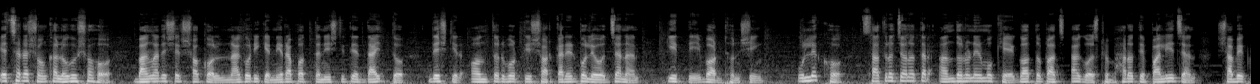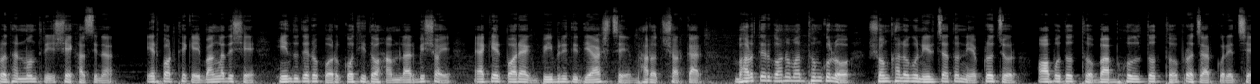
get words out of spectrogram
এছাড়া সংখ্যালঘু সহ বাংলাদেশের সকল নাগরিকের নিরাপত্তা নিশ্চিতের দায়িত্ব দেশটির অন্তর্বর্তী সরকারের বলেও জানান কীর্তি বর্ধন সিং। উল্লেখ্য, ছাত্র জনতার আন্দোলনের মুখে গত পাঁচ আগস্ট ভারতে পালিয়ে যান সাবেক প্রধানমন্ত্রী শেখ হাসিনা। এরপর থেকেই বাংলাদেশে হিন্দুদের ওপর কথিত হামলার বিষয়ে একের পর এক বিবৃতি দিয়ে আসছে ভারত সরকার। ভারতের গণমাধ্যমগুলো সংখ্যালঘু নির্যাতন নিয়ে প্রচুর অপতথ্য বা ভুল তথ্য প্রচার করেছে,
